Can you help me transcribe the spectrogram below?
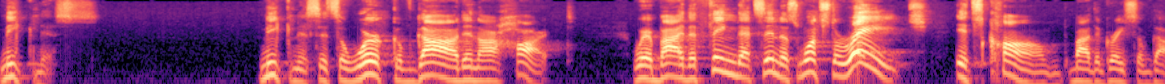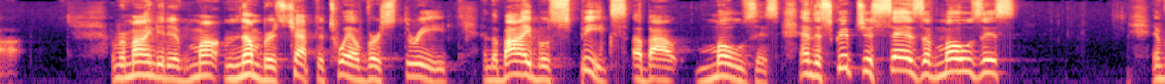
Meekness. Meekness, it's a work of God in our heart whereby the thing that's in us wants to rage, it's calmed by the grace of God. I'm reminded of Numbers chapter 12, verse 3, and the Bible speaks about Moses. And the scripture says of Moses in,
